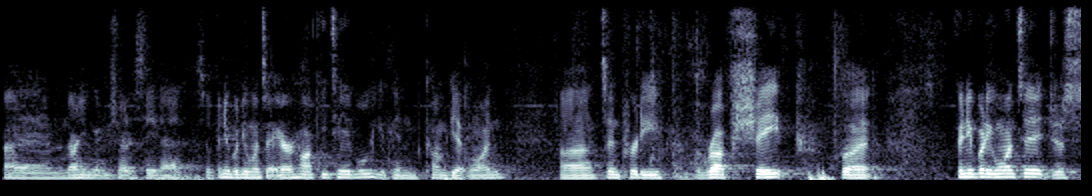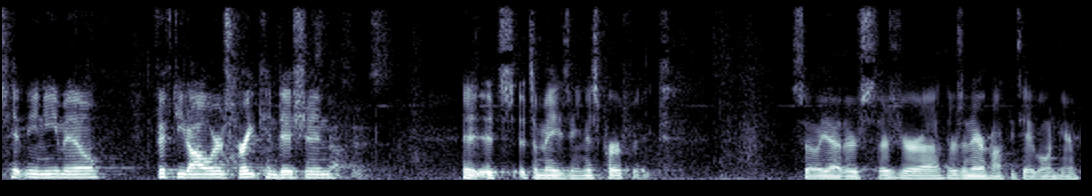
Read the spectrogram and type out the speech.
I'm not even gonna try to say that. So if anybody wants an air hockey table, you can come get one. Uh, it's in pretty rough shape, but if anybody wants it, just hit me an email. $50, great condition. It, it's it's amazing, it's perfect. So yeah, there's there's your uh, there's an air hockey table in here.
